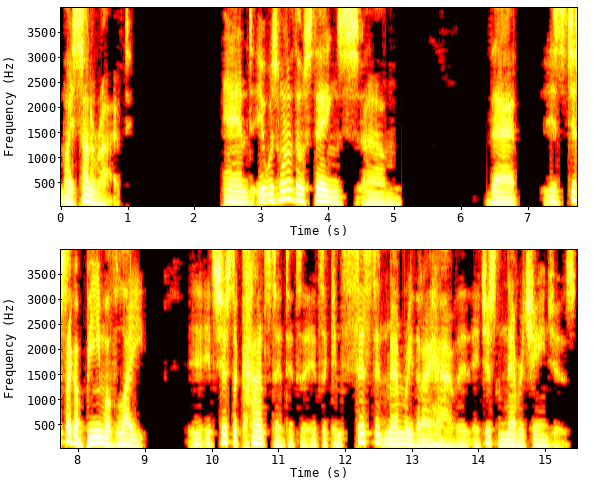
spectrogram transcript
my son arrived. And it was one of those things um, that is just like a beam of light. It's just a constant. It's a, it's a consistent memory that I have. It, it just never changes.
